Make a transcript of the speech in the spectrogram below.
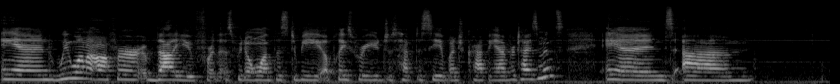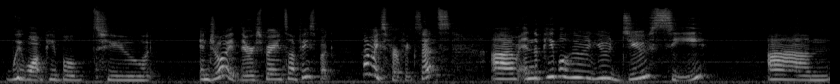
and we want to offer value for this. We don't want this to be a place where you just have to see a bunch of crappy advertisements, and um, we want people to enjoy their experience on Facebook. That makes perfect sense. Um, and the people who you do see um,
